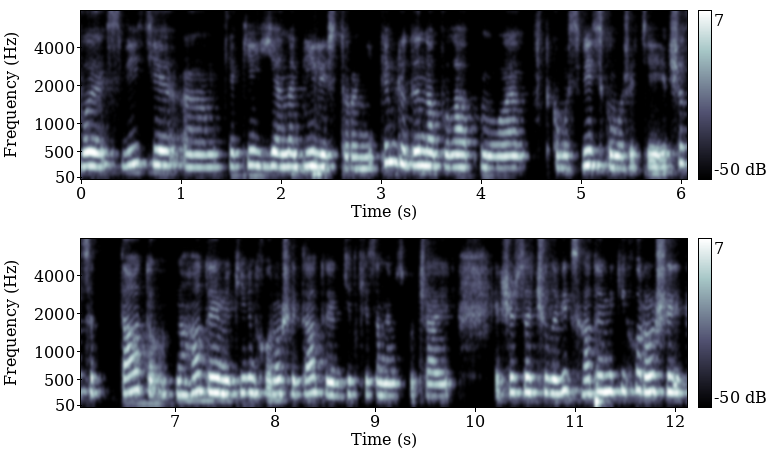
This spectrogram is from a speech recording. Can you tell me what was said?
в світі, е, який є на білій стороні, ким людина була в такому світському житті. Якщо це тато, нагадуємо, який він хороший тато, як дітки за ним скучають. Якщо це чоловік, згадуємо, який хороший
